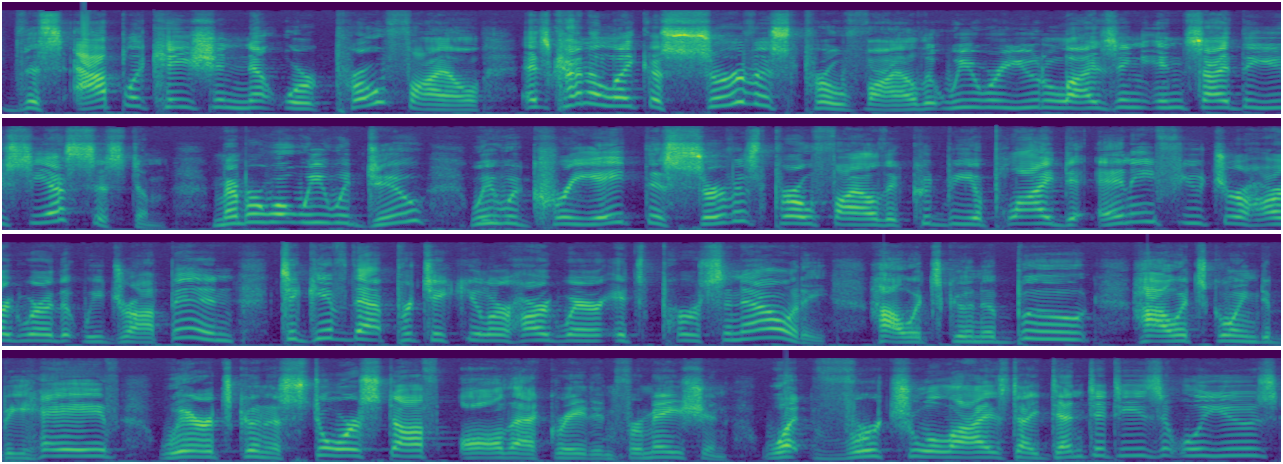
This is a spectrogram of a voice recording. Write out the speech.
this application network profile as kind of like a service profile that we were utilizing inside the UCS system. Remember what we would do? We would create this service profile that could be applied to any future hardware that we drop in to give that particular hardware its personality, how it's going to boot, how it's going to behave, where it's going to store stuff, all that great information. What virtualized identities it will use.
